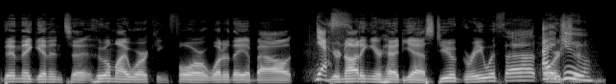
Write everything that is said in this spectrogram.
then they get into who am I working for, what are they about. Yes. You're nodding your head yes. Do you agree with that? I do. Should,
